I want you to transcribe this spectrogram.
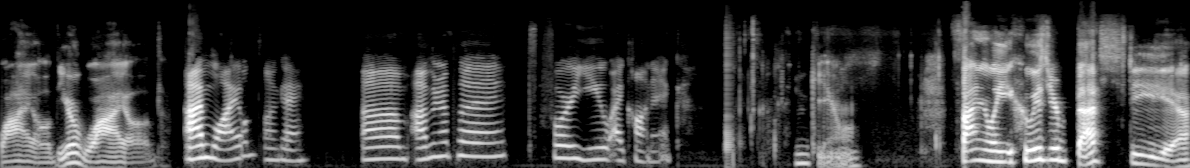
wild. You're wild. I'm wild. Okay. Um, I'm gonna put for you iconic. Thank you. Finally, who is your bestie?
